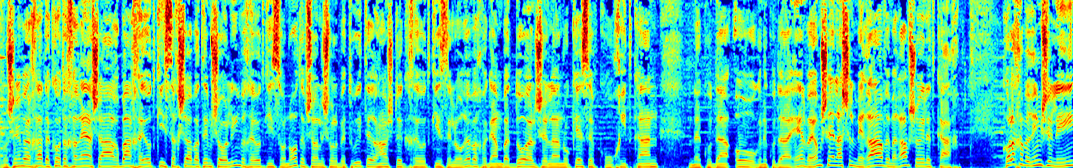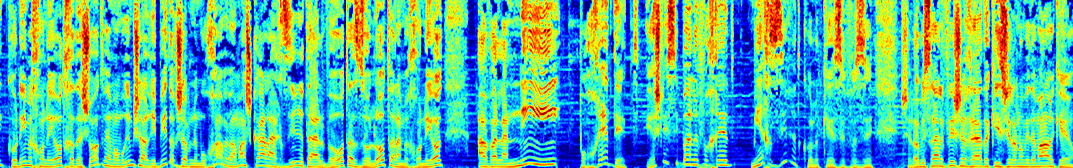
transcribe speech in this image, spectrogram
31 דקות אחרי השעה 4, חיות כיס עכשיו אתם שואלים וחיות כיס עונות, אפשר לשאול בטוויטר, השטג חיות כיס ללא רווח וגם בדואל שלנו כסף כרוכית כאן.org.il והיום שאלה של מירב, ומירב שואלת כך: כל החברים שלי קונים מכוניות חדשות והם אומרים שהריבית עכשיו נמוכה וממש קל להחזיר את ההלוואות הזולות על המכוניות, אבל אני פוחדת. יש לי סיבה לפחד. מי יחזיר את כל הכסף הזה? שלום ישראל פישר, חיית הכיס שלנו מדה מרקר.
